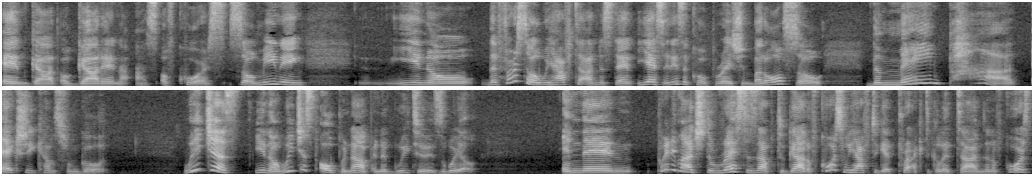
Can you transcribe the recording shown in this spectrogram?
and God or God and us, of course. So, meaning, you know, the first of all, we have to understand yes, it is a cooperation, but also the main part actually comes from God. We just, you know, we just open up and agree to His will. And then pretty much the rest is up to God. Of course, we have to get practical at times. And of course,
